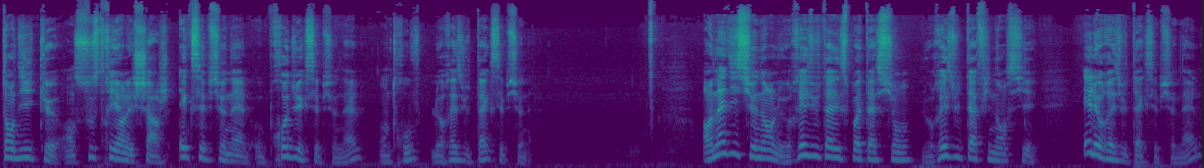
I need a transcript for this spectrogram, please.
Tandis que, en soustrayant les charges exceptionnelles aux produits exceptionnels, on trouve le résultat exceptionnel. En additionnant le résultat d'exploitation, le résultat financier et le résultat exceptionnel,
